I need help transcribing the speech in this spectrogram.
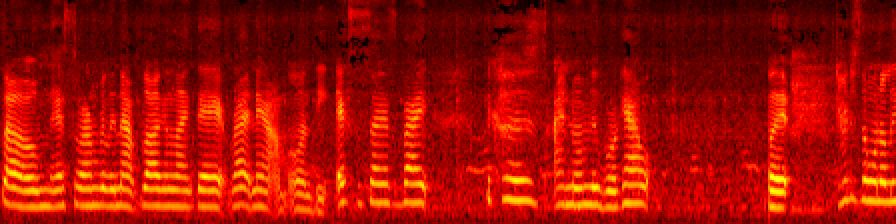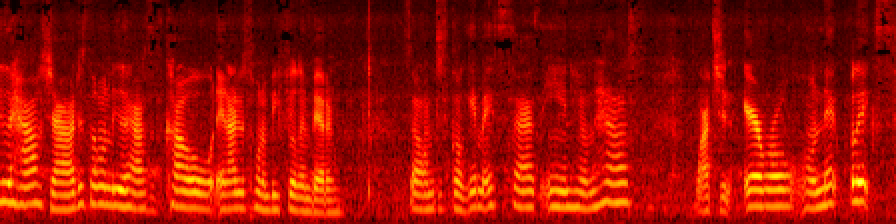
So that's why I'm really not vlogging like that. Right now I'm on the exercise bike because I normally work out. But I just don't want to leave the house, y'all. I just don't want to leave the house. It's cold and I just want to be feeling better. So I'm just going to get my exercise in here in the house. Watching Arrow on Netflix.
